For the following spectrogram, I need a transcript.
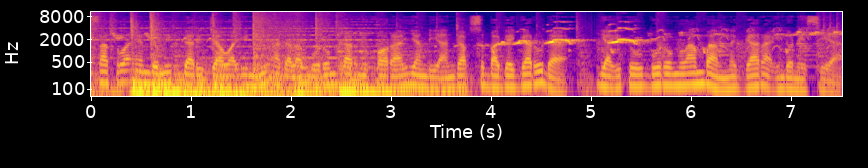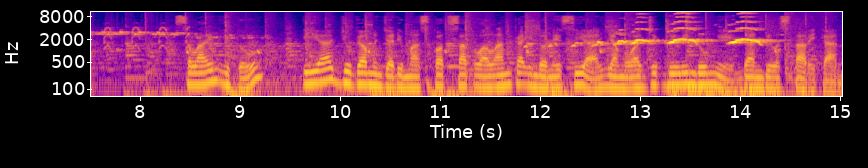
Satwa endemik dari Jawa ini adalah burung karnivora yang dianggap sebagai Garuda, yaitu burung lambang negara Indonesia. Selain itu, ia juga menjadi maskot satwa langka Indonesia yang wajib dilindungi dan dilestarikan.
